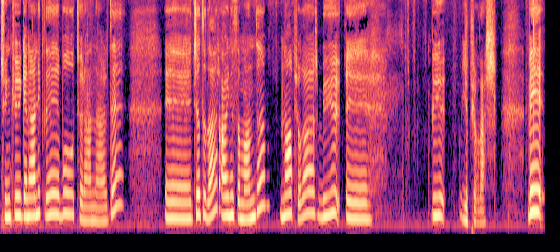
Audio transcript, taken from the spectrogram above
Çünkü genellikle bu törenlerde e, cadılar aynı zamanda ne yapıyorlar? Büyü e, büyü yapıyorlar. Ve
